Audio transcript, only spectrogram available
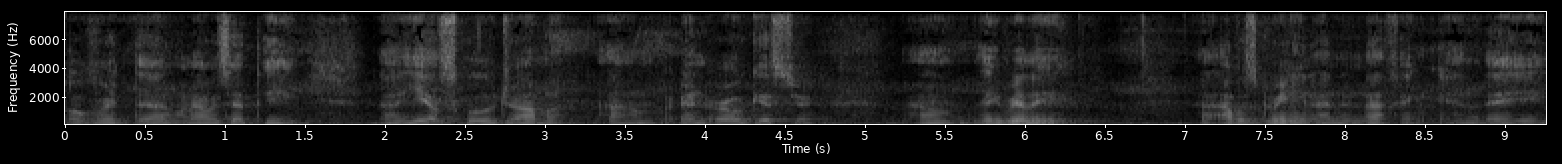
over at the, when I was at the uh, Yale School of Drama um, and Earl Gister. Um, they really, I was green, I knew nothing, and they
